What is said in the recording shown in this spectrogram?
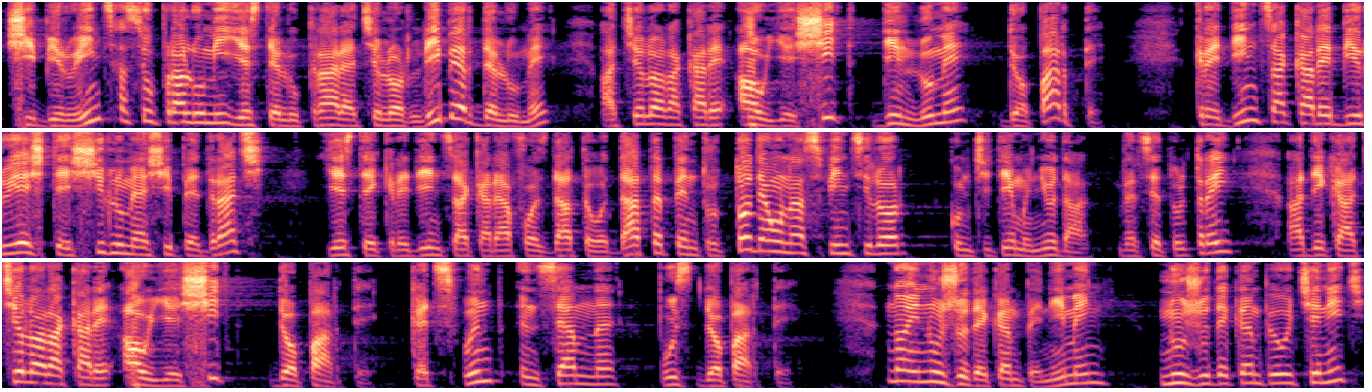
Și biruința asupra lumii este lucrarea celor liberi de lume, a celor care au ieșit din lume deoparte. Credința care biruiește și lumea și pe draci este credința care a fost dată odată pentru totdeauna sfinților, cum citim în Iuda, versetul 3, adică acelora care au ieșit deoparte, căci sfânt înseamnă pus deoparte. Noi nu judecăm pe nimeni, nu judecăm pe ucenici,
